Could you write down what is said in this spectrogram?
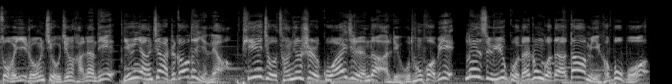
作为一种酒精含量低、营养价值高的饮料，啤酒曾经是古埃及人的流通货币，类似于古代中国的大米和布帛。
